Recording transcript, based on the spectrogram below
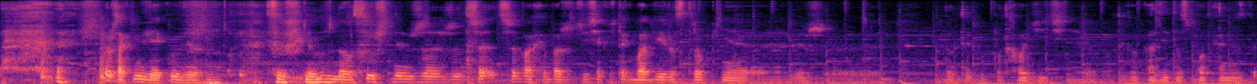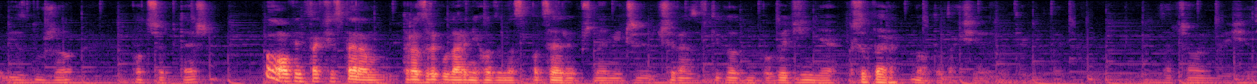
Już w takim wieku, wiesz, Słusznym. no, słusznym, że, że trze, trzeba chyba rzeczywiście jakoś tak bardziej roztropnie, e, wiesz, do tego podchodzić. Nie? Bo tych okazji do spotkań jest, jest dużo, potrzeb też. No, więc tak się staram. Teraz regularnie chodzę na spacery, przynajmniej trzy, trzy razy w tygodniu po godzinie. Super. No to tak się tak, tak zacząłem i się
